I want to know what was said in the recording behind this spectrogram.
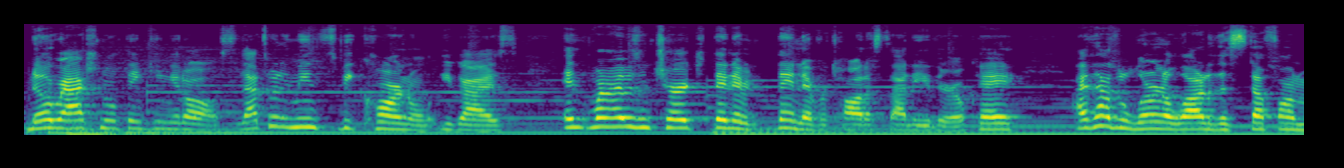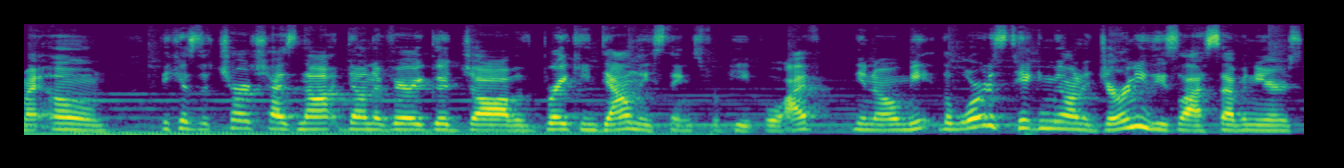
No rational thinking at all. So that's what it means to be carnal, you guys. And when I was in church, they never they never taught us that either, okay? I've had to learn a lot of this stuff on my own because the church has not done a very good job of breaking down these things for people. I've, you know, me the Lord has taken me on a journey these last 7 years,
